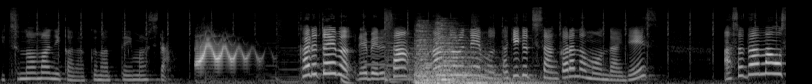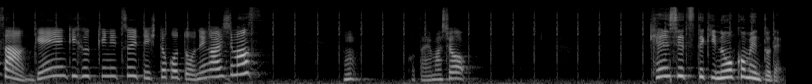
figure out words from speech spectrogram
いつの間にかなくなっていました。カルト M レベル3ハンドルネーム竹口さんからの問題です。浅田真央さん現役復帰について一言お願いします。うん答えましょう。建設的ノーコメントで。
